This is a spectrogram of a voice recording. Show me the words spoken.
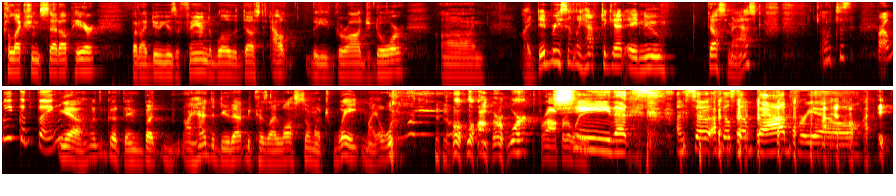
collection set up here, but I do use a fan to blow the dust out the garage door. Um, I did recently have to get a new dust mask. Which is probably a good thing. Yeah, it was a good thing, but I had to do that because I lost so much weight. My old one no longer worked properly. Gee, that's. I'm so. I feel so bad for you.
